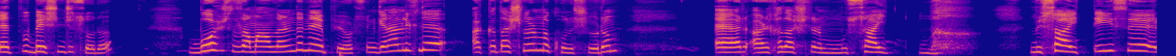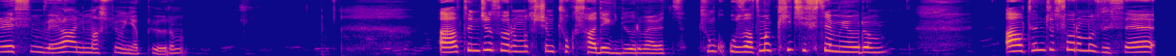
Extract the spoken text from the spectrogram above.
Evet bu beşinci soru. Boş zamanlarında ne yapıyorsun? Genellikle arkadaşlarımla konuşuyorum. Eğer arkadaşlarım müsait müsait değilse resim veya animasyon yapıyorum. Altıncı sorumuz şimdi çok sade gidiyorum evet. Çünkü uzatmak hiç istemiyorum. Altıncı sorumuz ise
